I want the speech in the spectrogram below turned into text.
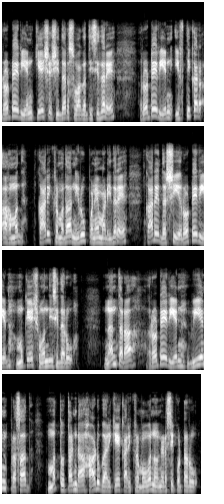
ರೋಟೇರಿಯನ್ ಕೆ ಶಶಿಧರ್ ಸ್ವಾಗತಿಸಿದರೆ, ರೋಟೇರಿಯನ್ ಇಫ್ತಿಕರ್ ಅಹಮದ್ ಕಾರ್ಯಕ್ರಮದ ನಿರೂಪಣೆ ಮಾಡಿದರೆ ಕಾರ್ಯದರ್ಶಿ ರೋಟೇರಿಯನ್ ಮುಕೇಶ್ ವಂದಿಸಿದರು. ನಂತರ ರೋಟೇರಿಯನ್ ವಿ ಎನ್ ಪ್ರಸಾದ್ ಮತ್ತು ತಂಡ ಹಾಡುಗಾರಿಕೆ ಕಾರ್ಯಕ್ರಮವನ್ನು ನಡೆಸಿಕೊಟ್ಟರು.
